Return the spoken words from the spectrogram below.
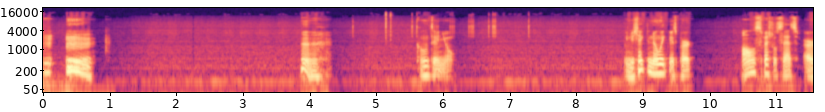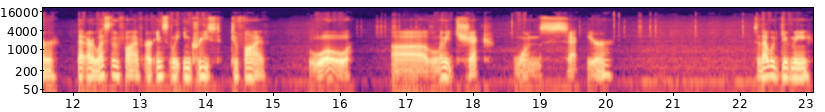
huh. Continue. When you take the no weakness perk, all special stats are that are less than five are instantly increased to five. Whoa. Uh, let me check one sec here. So that would give me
